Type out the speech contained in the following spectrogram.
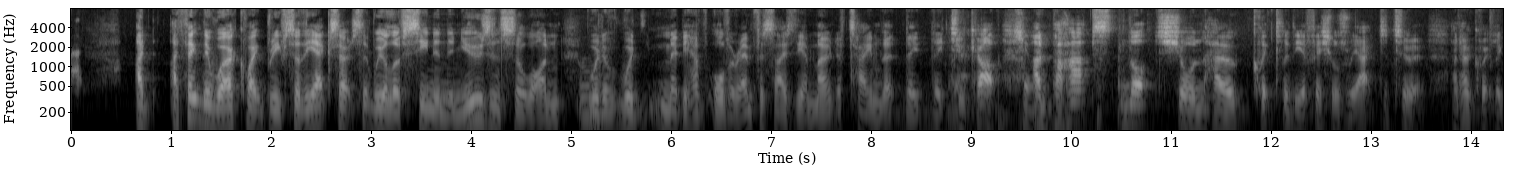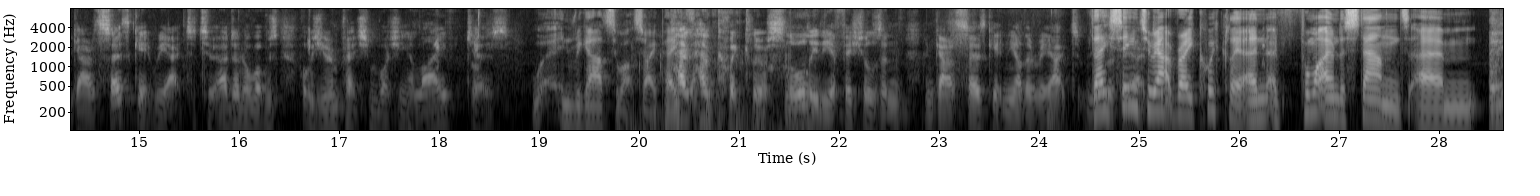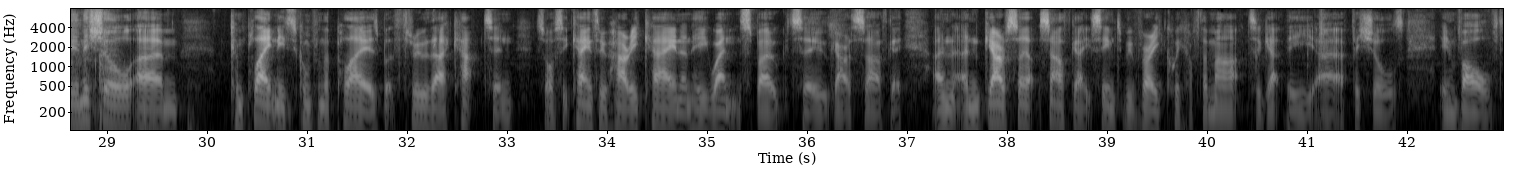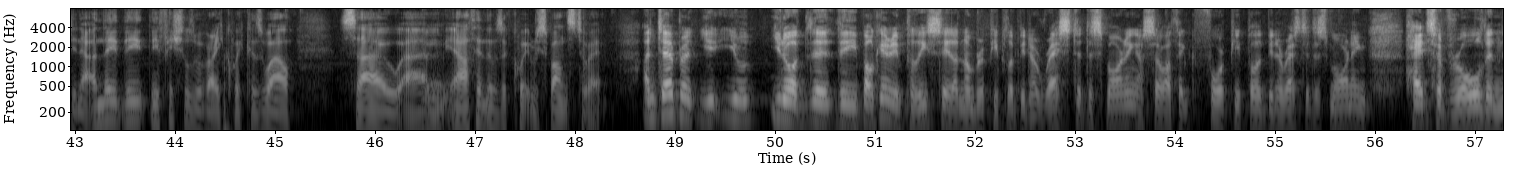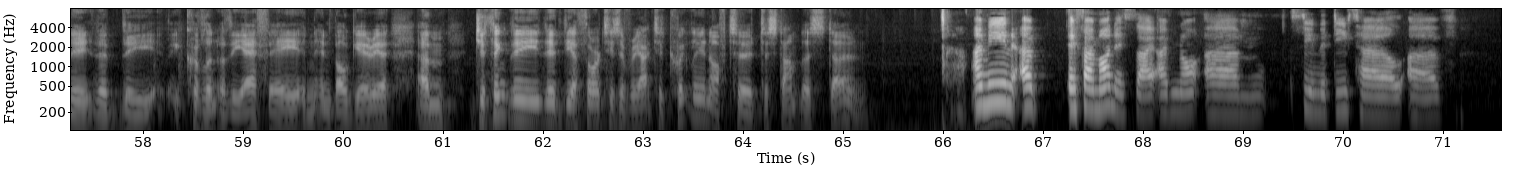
I, I think they were quite brief. So the excerpts that we'll have seen in the news and so on Mm. would have, would maybe have overemphasised the amount of time that they, they took up, and perhaps not shown how quickly the officials reacted to it and how quickly Gareth Southgate reacted to it. I don't know what was what was your impression watching it live, Jez? in regards to what? Sorry, Pete. How, how quickly or slowly the officials and, and Gareth Southgate and the other react. the They others seem to react react very quickly, and uh, from what I understand, um, the initial um, complaint needs to come from the players, but through their captain. So obviously, it came through Harry Kane, and he went and spoke to Gareth Southgate, and and Gareth Southgate seemed to be very quick off the mark to get the uh, officials involved, you know, and the, the, the officials were very quick as well. So um, yeah, I think there was a quick response to it. And Deborah, you, you you know the, the Bulgarian police say a number of people have been arrested this morning. I saw I think four people have been arrested this morning. Heads have rolled in the, the, the equivalent of the FA in, in Bulgaria. Um, do you think the, the, the authorities have reacted quickly enough to, to stamp this down? I mean, uh, if I'm honest, I, I've not um, seen the detail of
